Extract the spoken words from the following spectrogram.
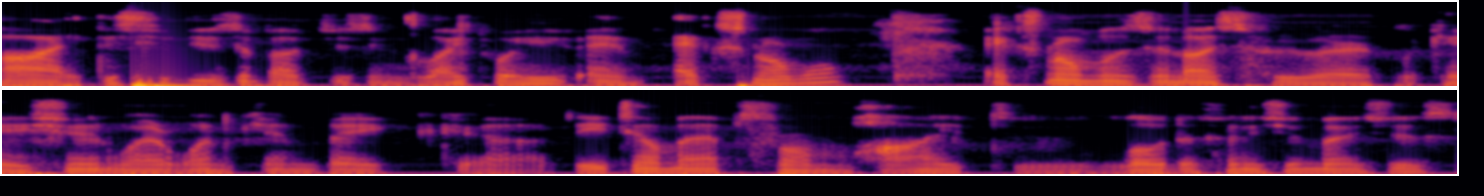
Hi, this video is about using Lightwave and XNormal. XNormal is a nice freeware application where one can make uh, detail maps from high to low definition meshes.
